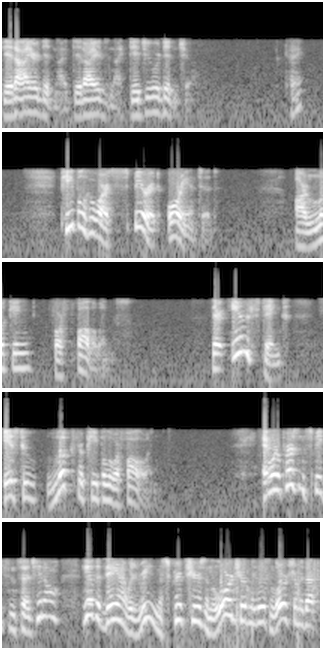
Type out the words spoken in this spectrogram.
Did I or didn't I? Did I or didn't I? Did you or didn't you? Okay? People who are spirit oriented are looking for followings. Their instinct is to look for people who are following. And when a person speaks and says, you know, the other day I was reading the scriptures and the Lord showed me this and the Lord showed me that,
